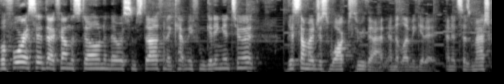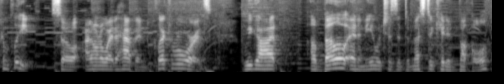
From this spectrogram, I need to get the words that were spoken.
Before I said that I found the stone and there was some stuff and it kept me from getting into it, this time I just walked through that and it let me get it. And it says Mash complete. So I don't know why that happened. Collect rewards. We got a bellow enemy, which is a domesticated buckle,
